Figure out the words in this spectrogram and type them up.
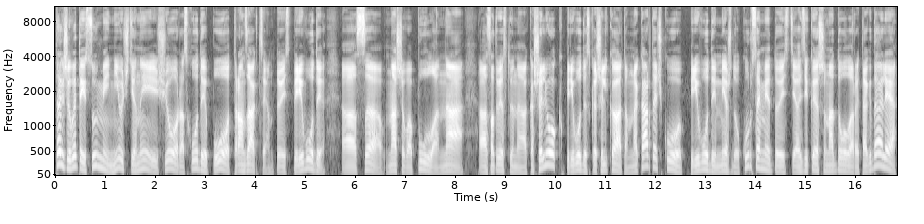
Также в этой сумме не учтены учтены еще расходы по транзакциям, то есть переводы э, с нашего пула на, соответственно, кошелек, переводы с кошелька там на карточку, переводы между курсами, то есть э, Zcash на доллар и так далее.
